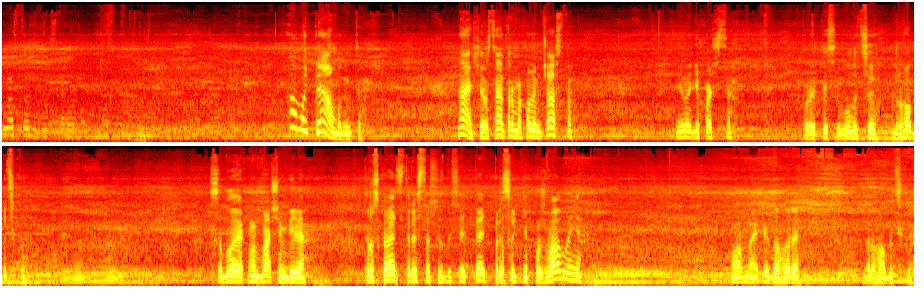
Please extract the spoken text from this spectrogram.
У вас тоже двухсторонний. А мабуть прямо будемо. Знаєш, через центр ми ходимо часто. Іноді хочеться пройтися вулицею Дрогобицькою. Особливо, як ми бачимо біля Трускавець 365 присутнє пожвавлення. Можна йти до гори Дрогобицької.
